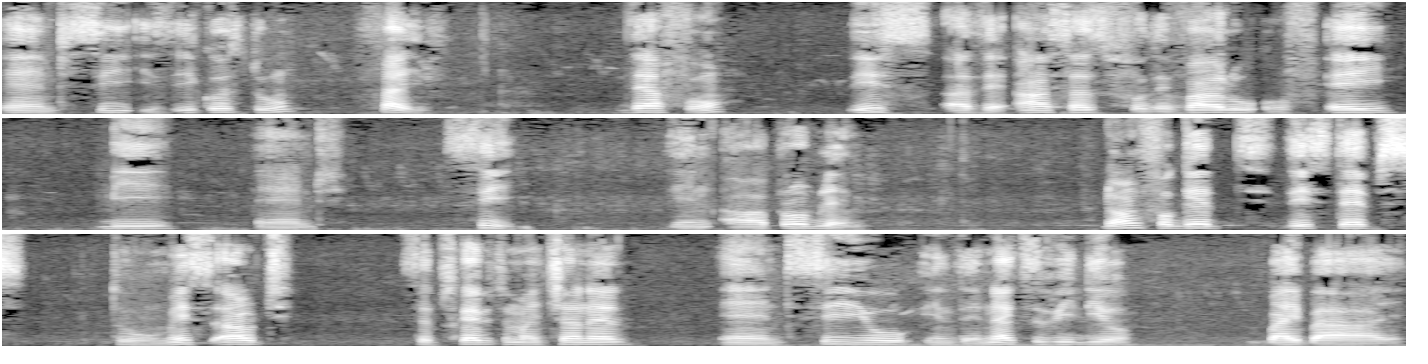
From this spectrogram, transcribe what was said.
and c is equals to 5 therefore these are the answers for the value of a b and c in our problem. Don't forget these steps to miss out subscribe to my channel and see you in the next video. Bye bye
